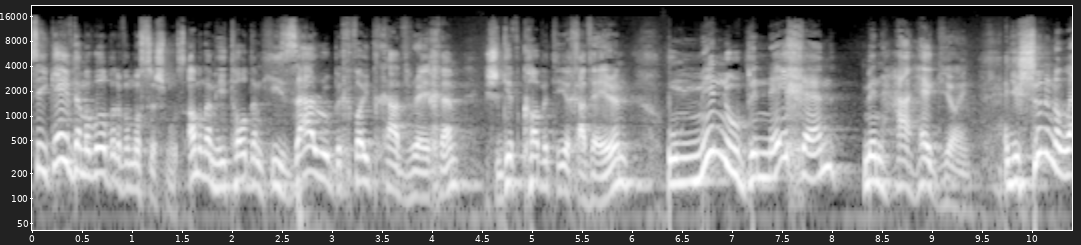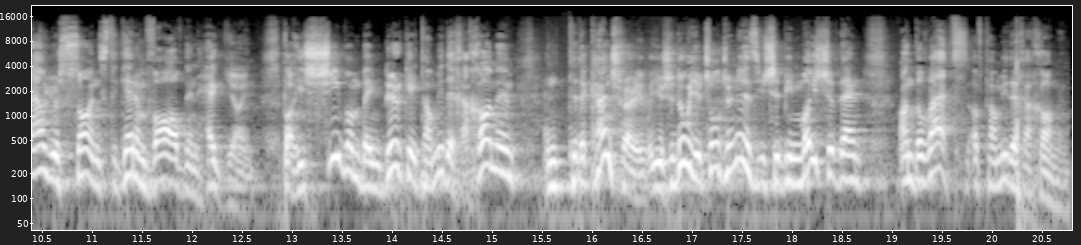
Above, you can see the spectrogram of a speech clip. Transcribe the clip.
So he gave them a little bit of a Musa Shmuz. He told them, Hizaru b'chvoit chavrechem. You should give covet to your chaverim. Uminu b'nechem min ha'hegyoin. And you shouldn't allow your sons to get involved in hegyoin. But hishivim ben birkei talmidei chachamim. And to the contrary, what you should do with your children is you should be moishev then on the left of talmidei chachamim.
